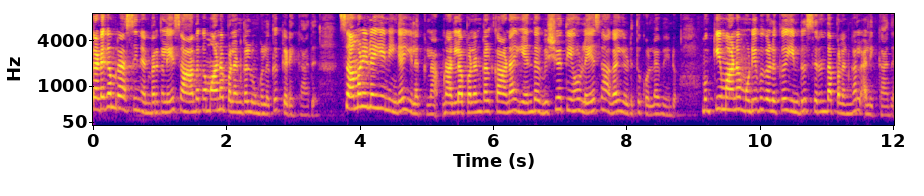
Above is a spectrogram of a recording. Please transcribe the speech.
கடகம் ராசி நண்பர்களே சாதகமான பலன்கள் உங்களுக்கு கிடைக்காது. சமநிலையை நீங்கள் இழக்கலாம். நல்ல பலன்களுக்கான எந்த விஷயத்தையும் லேசாக எடுத்துக்கொள்ள வேண்டும். முக்கியமான முடிவுகளுக்கு இன்று சிறந்த பலன்கள் அளிக்காது.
